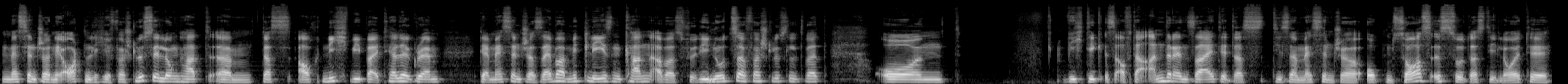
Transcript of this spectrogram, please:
Messenger eine ordentliche Verschlüsselung hat, ähm, dass auch nicht wie bei Telegram der Messenger selber mitlesen kann, aber es für die Nutzer verschlüsselt wird. Und wichtig ist auf der anderen Seite, dass dieser Messenger Open Source ist, so dass die Leute,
